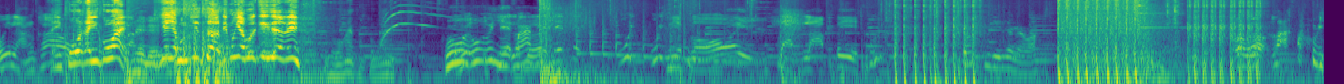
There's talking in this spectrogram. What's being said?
อุ้ยหลังเข้า ไอ้กูไอ้กูไอ้เหี้ยอย่ามึงยิงเสือกดิมึงอย่ามึงยิงเสือกดิผมว่าให้ผมว่าให้ อุ้ยอุ้ยเน็ตมากอุ้ยอุ้ยเรียบร้อยดัดหลับดิต้องยิงยังไงวะลักคุย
